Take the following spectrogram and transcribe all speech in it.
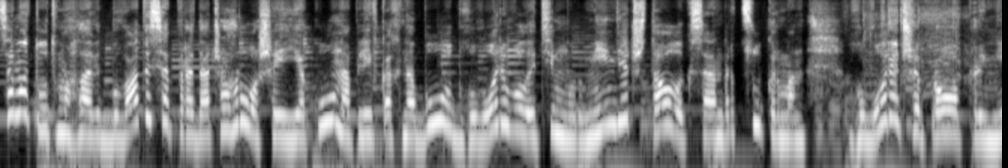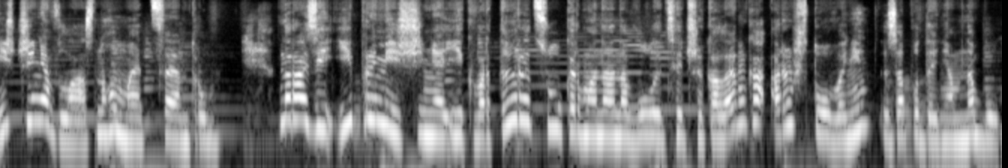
Саме тут могла відбуватися передача грошей, яку на плівках набу обговорювали Тімур Міндіч та Олександр Цукерман, говорячи про приміщення власного медцентру. Наразі і приміщення, і квартири Цукермана на вулиці Чекаленка арештовані за поданням набу.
